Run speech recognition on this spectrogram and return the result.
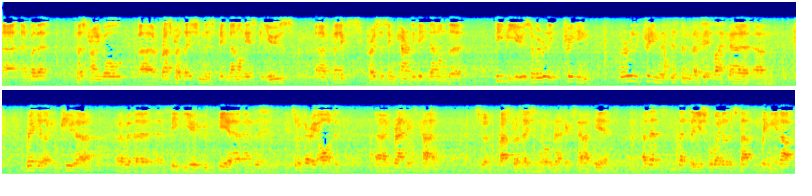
and by that first triangle, rasterization is being done on the SPUs. vertex processing currently being done on the PPU. So we're really treating we're really treating the system a bit like a um, regular computer uh, with a, a, CPU here and this sort of very odd uh, graphics card, sort of rasterization little graphics card here. Uh, that's that's a useful way to start bringing it up.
